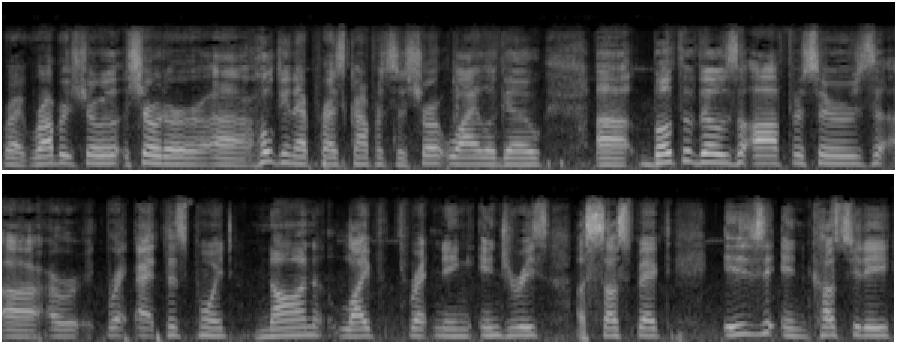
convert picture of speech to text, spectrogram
Right, Robert Schroeder uh, holding that press conference a short while ago. Uh, both of those officers uh, are at this point non-life-threatening injuries. A suspect is in custody.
